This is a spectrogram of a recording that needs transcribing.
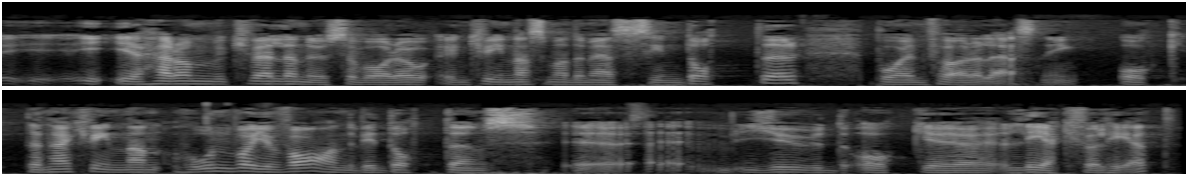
I, härom kvällen nu så var det en kvinna som hade med sig sin dotter på en föreläsning. Och Den här kvinnan hon var ju van vid dotterns eh, ljud och eh, lekfullhet.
